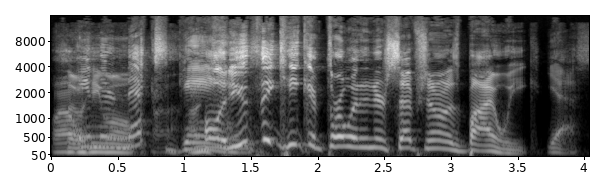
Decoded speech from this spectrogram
bye. so In their won't. next game. Oh, do you think he could throw an interception on his bye week? Yes.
